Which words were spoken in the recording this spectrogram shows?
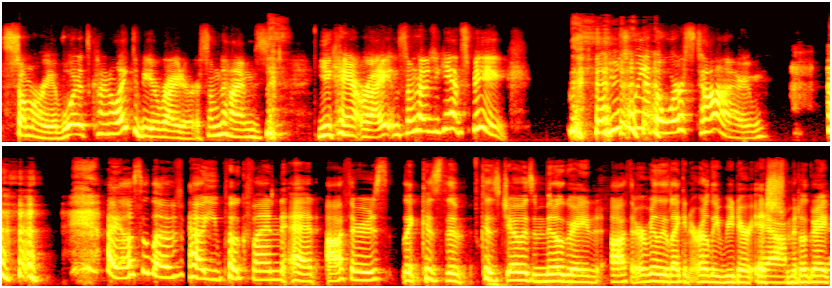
summary of what it's kind of like to be a writer. Sometimes you can't write and sometimes you can't speak. Usually at the worst time. I also love how you poke fun at authors, like because the because Jo is a middle grade author, really like an early reader ish yeah. middle grade,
